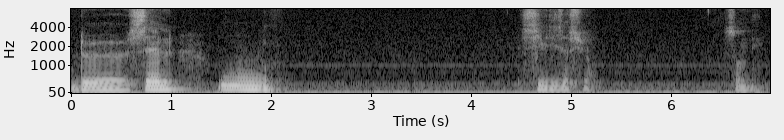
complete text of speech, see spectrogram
de celles où les civilisations sont nées.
